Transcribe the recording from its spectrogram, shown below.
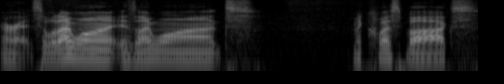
Alright, so what I want is I want my quest box.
